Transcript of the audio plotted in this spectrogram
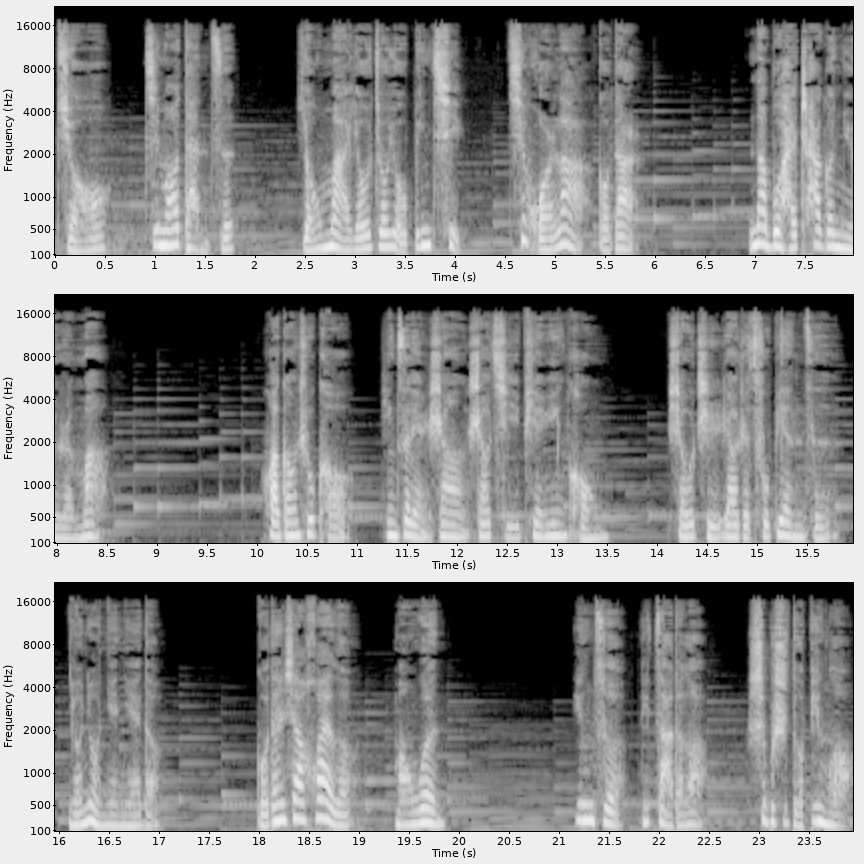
酒、鸡毛掸子，有马有酒有兵器，齐活了，狗蛋儿。那不还差个女人吗？话刚出口，英子脸上烧起一片晕红，手指绕着粗辫子扭扭捏捏的，狗蛋吓坏了，忙问：“英子，你咋的了？”是不是得病了？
